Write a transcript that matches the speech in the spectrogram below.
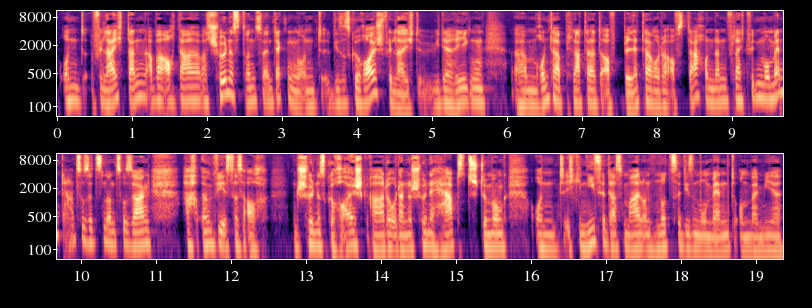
und vielleicht dann aber auch da was Schönes drin zu entdecken und dieses Geräusch vielleicht, wie der Regen ähm, runterplattert auf Blätter oder aufs Dach und dann vielleicht für den Moment da zu sitzen und zu sagen, ach, irgendwie ist das auch ein schönes Geräusch gerade oder eine schöne Herbststimmung und ich genieße das mal und nutze diesen Moment, um bei mir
